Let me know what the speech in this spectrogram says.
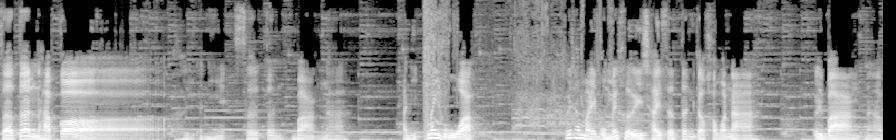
certain นนะครับก็เฮ้ยอันนี้ certain บางนะ อันนี้ไม่รู้อะเฮ้ยทำไมผมไม่เคยใช้ certain กับคำว่าหนา เอ้ยบางนะครับ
